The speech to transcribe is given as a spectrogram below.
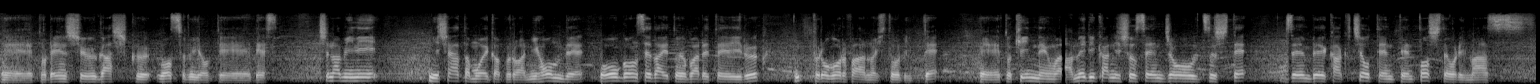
えー、と練習合宿をする予定です。ちなみに西畑萌香プロは日本で黄金世代と呼ばれているプロゴルファーの一人で、えー、と近年はアメリカに主戦場を移して全米各地を転々としております。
